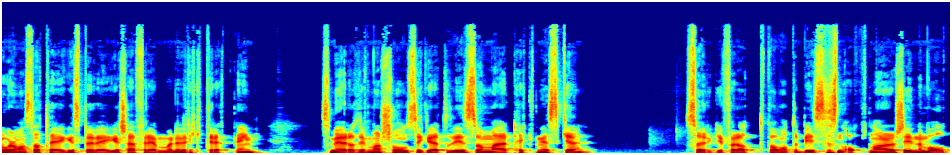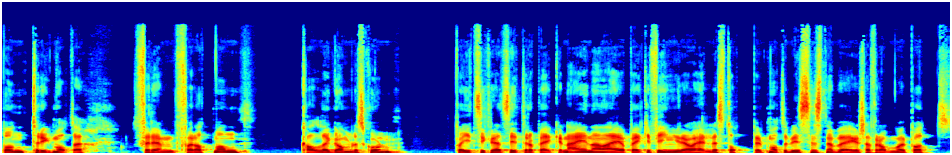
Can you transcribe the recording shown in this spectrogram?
Hvordan man strategisk beveger seg fremover i en riktig retning, som gjør at informasjonssikkerhet og de som er tekniske, sørger for at måte, businessen oppnår sine mål på en trygg måte. Fremfor at man kaller gamleskolen på IT-sikkerhet sitter og peker nei, nei, nei og peker fingre og heller stopper på en måte businessen og beveger seg framover på et,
